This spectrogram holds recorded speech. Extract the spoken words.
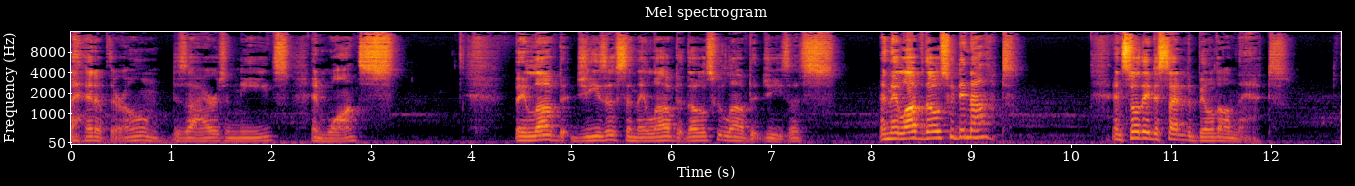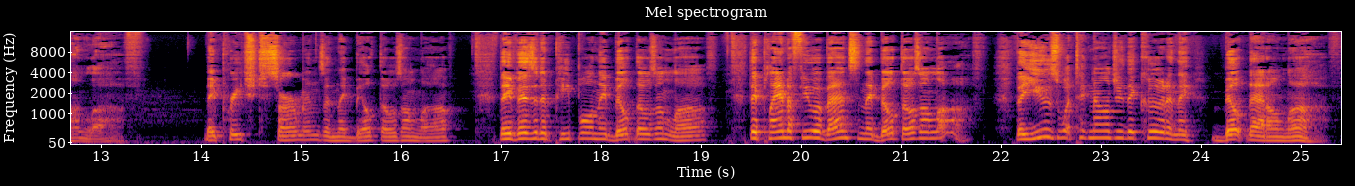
ahead of their own desires and needs and wants. They loved Jesus and they loved those who loved Jesus. And they loved those who did not. And so they decided to build on that, on love. They preached sermons and they built those on love. They visited people and they built those on love. They planned a few events and they built those on love. They used what technology they could and they built that on love.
